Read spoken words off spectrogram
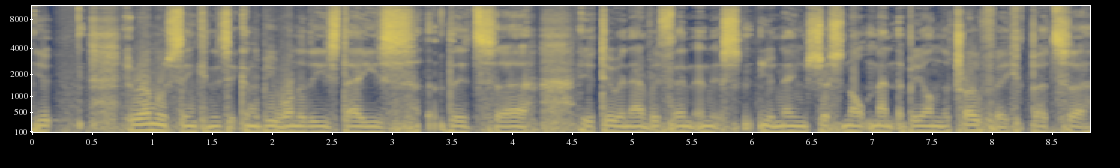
you you're almost thinking, is it going to be one of these days that uh, you're doing everything and it's your name's just not meant to be on the trophy? But uh,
